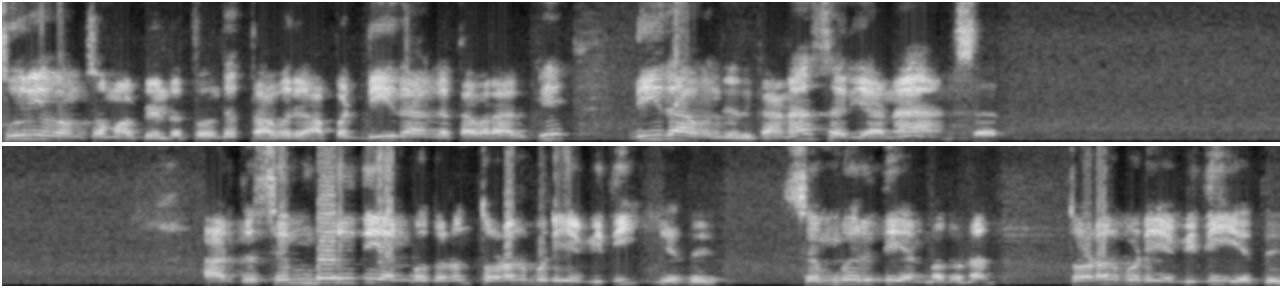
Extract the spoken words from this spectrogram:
சூரிய வம்சம் அப்படின்றது வந்து தவறு. அப்ப டீதா இங்க தவறா இருக்கு. டீதா வந்து இதுக்கான சரியான ஆன்சர் அடுத்து செம்பருதி என்பதுடன் தொடர்புடைய விதி எது? செம்பருதி என்பதுடன் தொடர்புடைய விதி எது?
